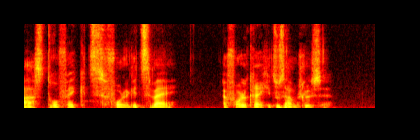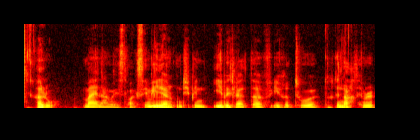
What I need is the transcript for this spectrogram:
Astrofacts Folge 2 Erfolgreiche Zusammenschlüsse Hallo, mein Name ist Maximilian und ich bin Ihr Begleiter auf Ihrer Tour durch den Nachthimmel.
